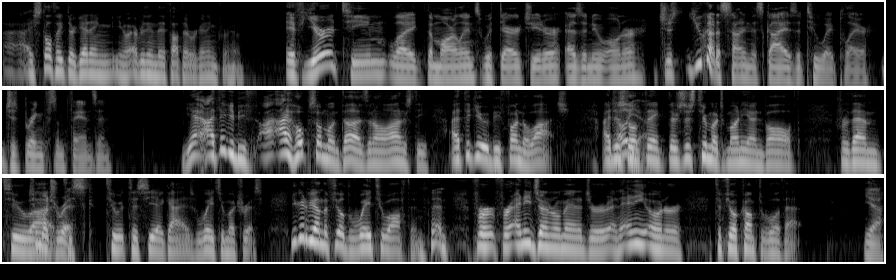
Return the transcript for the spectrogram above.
I still think they're getting you know everything they thought they were getting from him. If you're a team like the Marlins with Derek Jeter as a new owner, just you got to sign this guy as a two way player. Just bring some fans in. Yeah, I think it'd be. I hope someone does. In all honesty, I think it would be fun to watch. I just oh, don't yeah. think there's just too much money involved for them to too uh, much risk to, to, to see a guy is way too much risk. You're going to be on the field way too often, and for for any general manager and any owner to feel comfortable with that. Yeah.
